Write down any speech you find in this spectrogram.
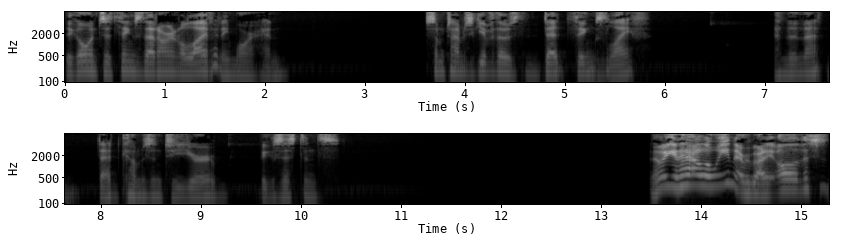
they go into things that aren't alive anymore and sometimes give those dead things life. And then that that comes into your existence. Then we get Halloween, everybody. Oh, this is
